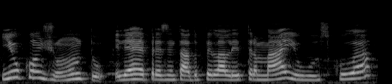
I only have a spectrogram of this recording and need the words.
E o conjunto, ele é representado pela letra maiúscula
